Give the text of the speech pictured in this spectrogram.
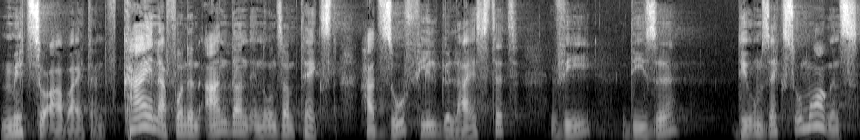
mitzuarbeiten. Keiner von den anderen in unserem Text hat so viel geleistet wie diese, die um 6 Uhr morgens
